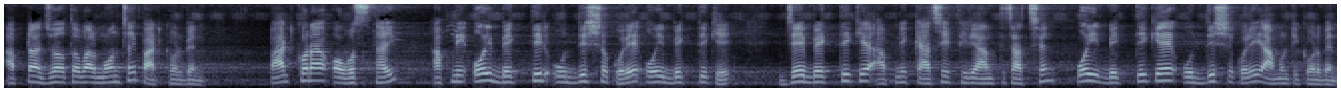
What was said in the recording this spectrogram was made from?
আপনার যতবার মন চাই পাঠ করবেন পাঠ করা অবস্থায় আপনি ওই ব্যক্তির উদ্দেশ্য করে ওই ব্যক্তিকে যে ব্যক্তিকে আপনি কাছে ফিরে আনতে চাচ্ছেন, ওই ব্যক্তিকে উদ্দেশ্য করেই আমলটি করবেন।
